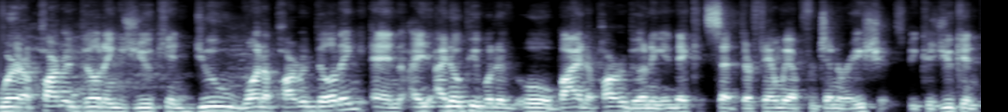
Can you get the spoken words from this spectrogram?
where yeah, apartment yeah. buildings you can do one apartment building. And I, I, know people that will buy an apartment building and they could set their family up for generations because you can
